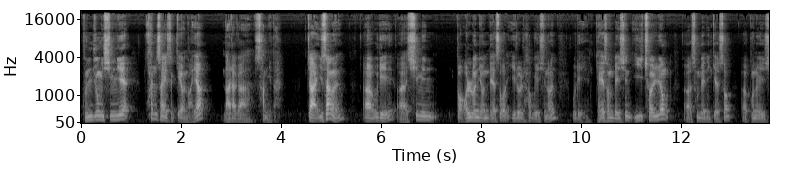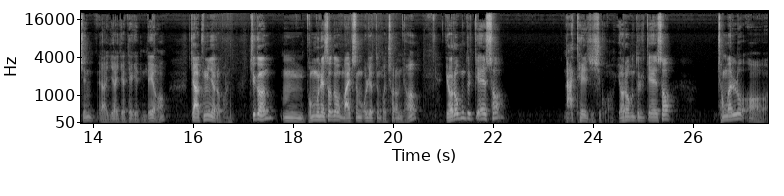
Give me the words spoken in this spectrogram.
군중 심리의 환상에서 깨어나야 나라가 삽니다. 자, 이상은 아, 우리 아, 시민 또 언론연대에서 일을 하고 계시는 우리 대선배신 이철영 어, 선배님께서 어, 보내주신 아, 이야기가 되겠는데요. 자, 국민 여러분, 지금 음, 본문에서도 말씀 올렸던 것처럼요, 여러분들께서 나태해지시고 여러분들께서 정말로 어,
